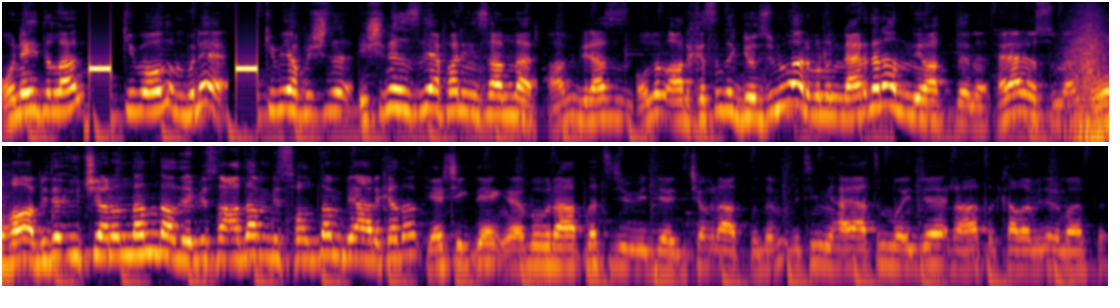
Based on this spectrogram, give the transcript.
O neydi lan? gibi oğlum bu ne? gibi yapıştı. İşini hızlı yapan insanlar. Abi biraz oğlum arkasında gözü mü var bunun? Nereden anlıyor attığını? Helal olsun lan. Oha bir de 3 yanından da alıyor. Bir sağdan bir soldan bir arkadan. Gerçekten e, bu rahatlatıcı bir videoydu. Çok rahatladım. Bütün hayatım boyunca rahat kalabilirim artık.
